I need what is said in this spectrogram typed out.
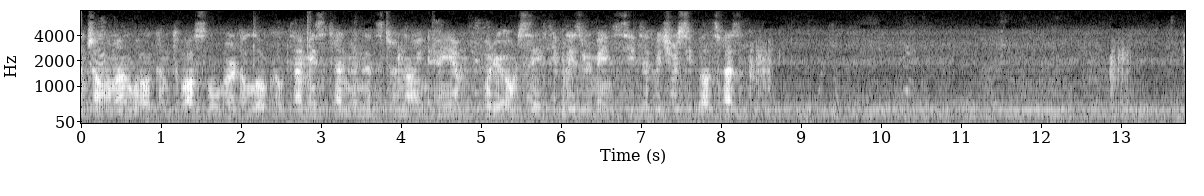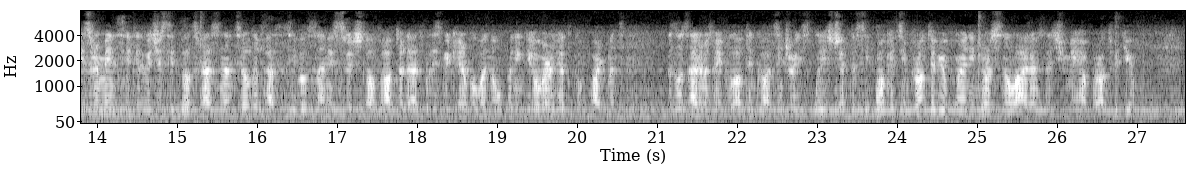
And gentlemen, welcome to Oslo, where the local time is 10 minutes to 9 a.m. For your own safety, please remain seated with your seatbelts fastened. Please remain seated with your seatbelts fastened until the fasten seatbelt sign is switched off. After that, please be careful when opening the overhead compartments, as those items may pull out and cause injuries. Please check the seat pockets in front of you for any personal items that you may have brought with you.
